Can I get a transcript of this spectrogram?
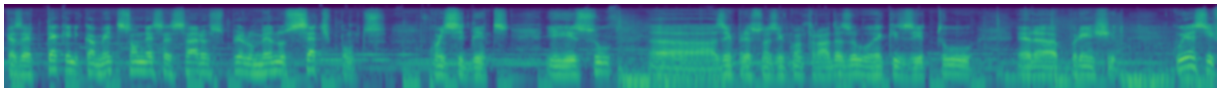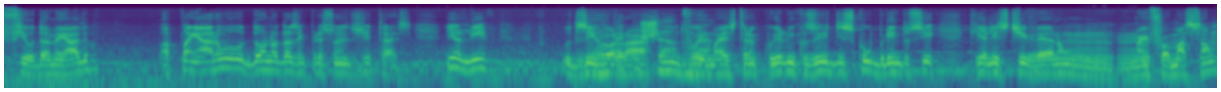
Quer dizer, tecnicamente são necessários pelo menos sete pontos coincidentes. E isso, uh, as impressões encontradas, o requisito era preenchido. Com esse fio da meada, apanharam o dono das impressões digitais. E ali o desenrolar puxando, foi né? mais tranquilo, inclusive descobrindo-se que eles tiveram uma informação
